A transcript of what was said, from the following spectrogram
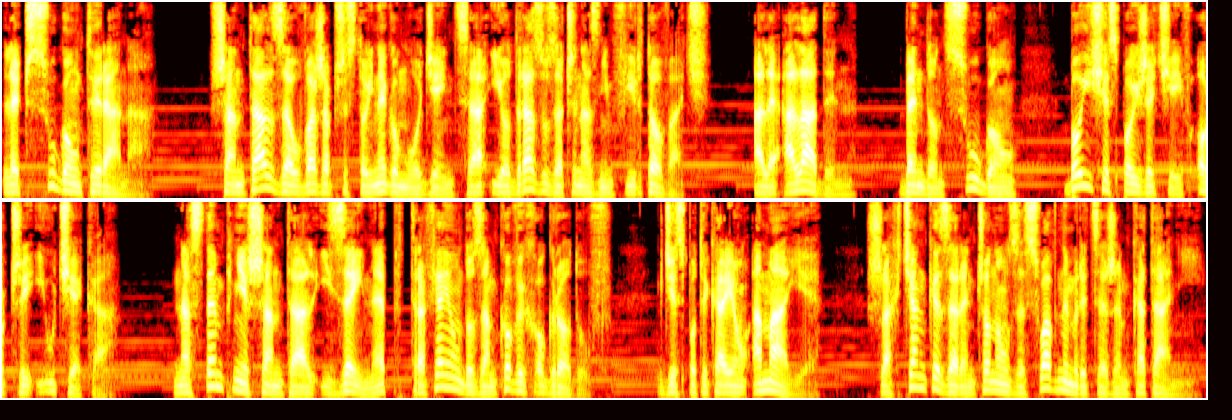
lecz sługą tyrana. Chantal zauważa przystojnego młodzieńca i od razu zaczyna z nim flirtować, ale Aladyn, będąc sługą, boi się spojrzeć jej w oczy i ucieka. Następnie Chantal i Zeynep trafiają do zamkowych ogrodów, gdzie spotykają Amalię, szlachciankę zaręczoną ze sławnym rycerzem Katani.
